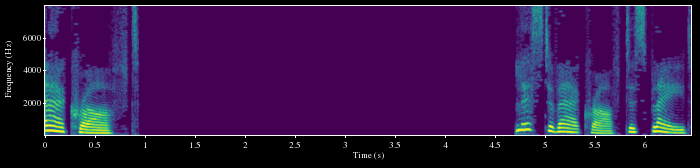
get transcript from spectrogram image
Aircraft. List of aircraft displayed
